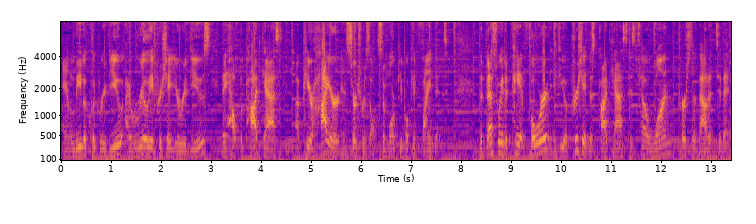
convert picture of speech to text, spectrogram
and leave a quick review. I really appreciate your reviews. They help the podcast appear higher in search results so more people can find it. The best way to pay it forward, if you appreciate this podcast, is tell one person about it today.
